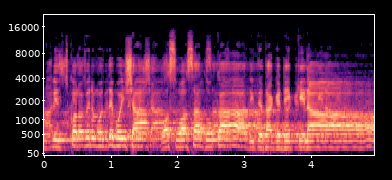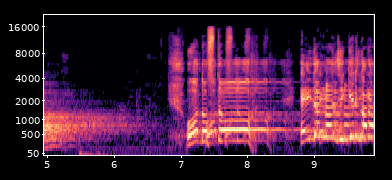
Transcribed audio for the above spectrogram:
ইবলিস কলবের মধ্যে বৈশা ওয়াসওয়াসা ধোকা দিতে থাকে ঠিক কিনা। ও দোস্ত এই জন্য জিকির করা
